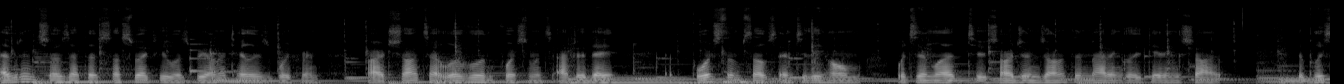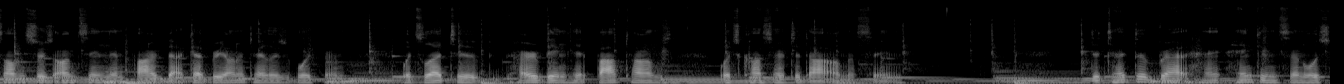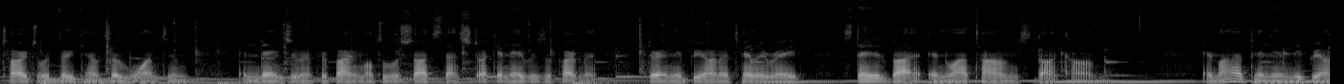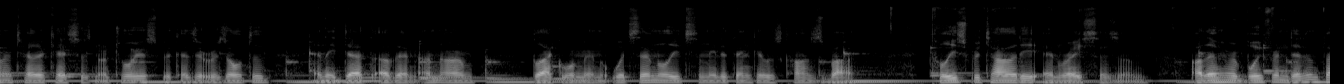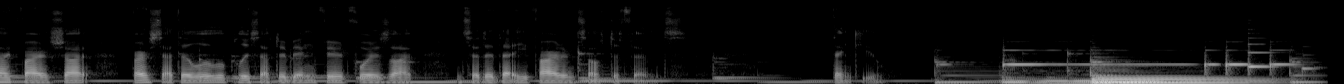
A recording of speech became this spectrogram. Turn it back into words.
Evidence shows that the suspect, who was Breonna Taylor's boyfriend, fired shots at Louisville enforcement after they forced themselves into the home which then led to Sergeant Jonathan Mattingly getting shot. The police officers on scene then fired back at Breonna Taylor's boyfriend, which led to her being hit five times, which caused her to die on the scene. Detective Brad Hankinson was charged with three counts of wanton endangerment for firing multiple shots that struck a neighbor's apartment during the Breonna Taylor raid, stated by NYTimes.com. In my opinion, the Breonna Taylor case is notorious because it resulted in the death of an unarmed black woman, which then leads me to think it was caused by police brutality and racism. Although her boyfriend did in fact fire a shot first at the Louisville police after being feared for his life and said that he fired in self defense. Thank you.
